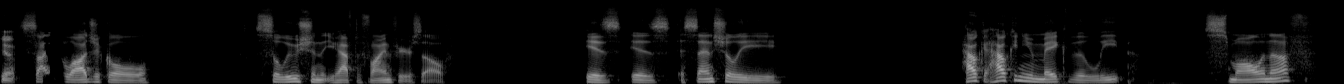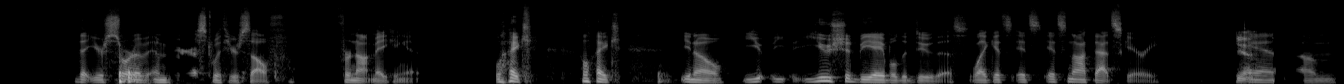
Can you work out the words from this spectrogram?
yeah, psychological solution that you have to find for yourself is, is essentially how, how can you make the leap small enough that you're sort of embarrassed with yourself for not making it. Like like you know, you you should be able to do this. Like it's it's it's not that scary. Yeah. And um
